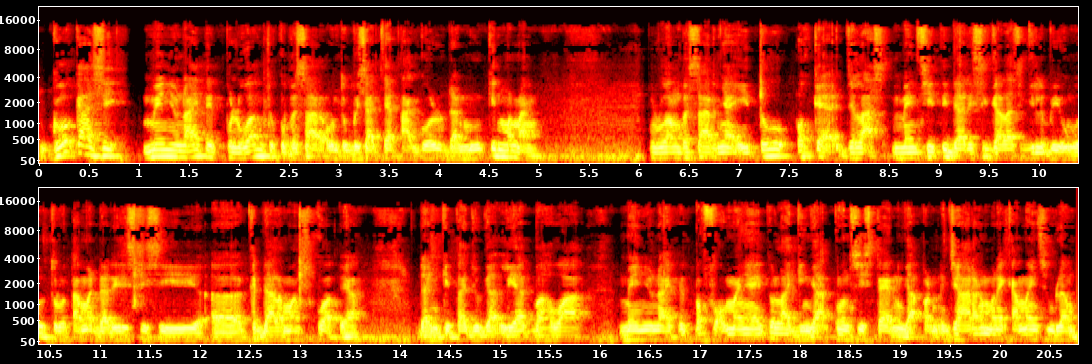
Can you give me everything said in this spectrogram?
Gue kasih Man United peluang cukup besar untuk bisa cetak gol dan mungkin menang peluang besarnya itu oke okay, jelas Man City dari segala segi lebih unggul terutama dari sisi uh, kedalaman squad ya dan kita juga lihat bahwa Man United performanya itu lagi nggak konsisten nggak pernah jarang mereka main 90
